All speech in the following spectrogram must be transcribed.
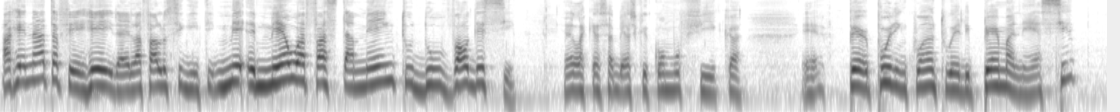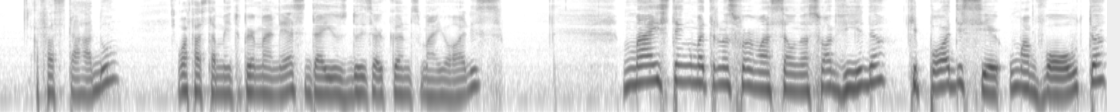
A Renata Ferreira, ela fala o seguinte: meu afastamento do Valdeci. Ela quer saber, acho que como fica. É, per, por enquanto, ele permanece, afastado. O afastamento permanece, daí os dois arcanos maiores. Mas tem uma transformação na sua vida que pode ser uma volta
